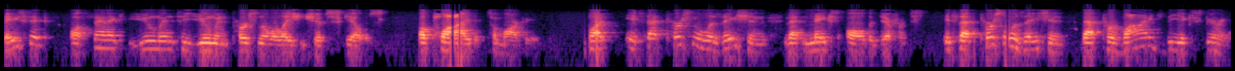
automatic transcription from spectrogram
basic, authentic, human-to-human personal relationship skills applied to marketing. But it's that personalization that makes all the difference. It's that personalization that provides the experience.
